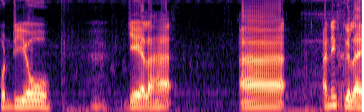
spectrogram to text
คนเดียว เย่แล้วฮะ อ่า อันนี้คืออะไร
